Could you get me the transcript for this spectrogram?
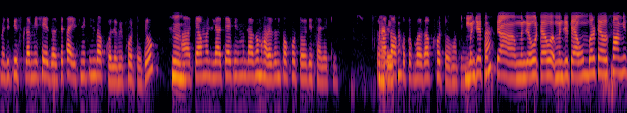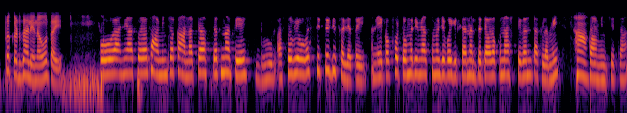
म्हणजे दिसला मी शेजारच्या ताईसनी पण दाखवलं मी फोटो तो त्या म्हणल्या त्या बी म्हणलं अगं महाराजांचा फोटो दिसायला की. अरे तुम्हाला वा. दाखवतो बघा फोटो मग तुम्ही म्हणजे हा? तुमच्या म्हणजे ओट्यावर म्हणजे त्या उंबरठ्यावर स्वामीच प्रकट झाले ना हो ताई? हो आणि असं स्वामींच्या कानात ते असतात ना ते ढोल असं व्यवस्थित ते दिसायला ताई. आणि एका फोटो मध्ये मी असं म्हणजे बघितल्यानंतर त्यावर आपण अष्टगंध टाकला मी हा. स्वामींची ता.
